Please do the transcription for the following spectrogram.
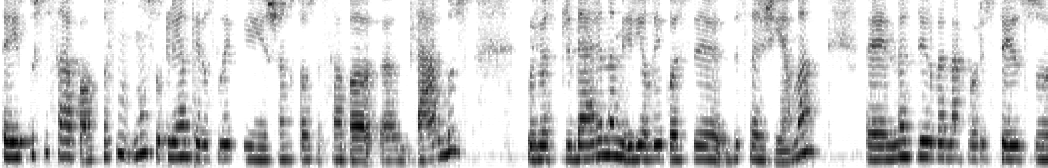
Taip, užsisako. Pas mūsų klientai vis laik iš anksto užsisako e, darbus, kuriuos priderinam ir jie laikosi visą žiemą. E, mes dirbame floristai su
